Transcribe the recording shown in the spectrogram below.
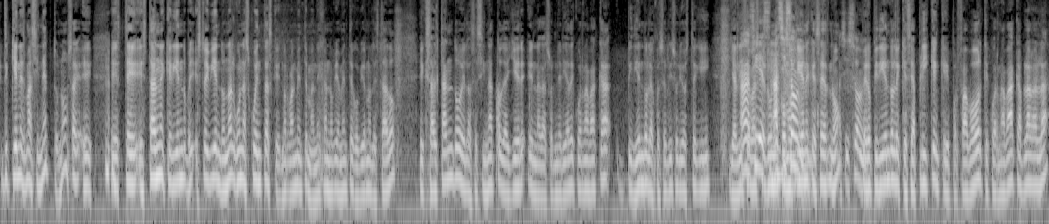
de, quién es más inepto, ¿no? O sea, eh, este, están queriendo, estoy viendo, ¿no? Algunas cuentas que normalmente manejan, obviamente, el gobierno del Estado, exaltando el asesinato de ayer en la gasolinería de Cuernavaca, pidiéndole a José Luis Uriostegui y a Alicia ah, Vázquez como tiene que ser, ¿no? Así son. Pero pidiéndole que se apliquen, que por favor, que Cuernavaca, bla, bla, bla,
